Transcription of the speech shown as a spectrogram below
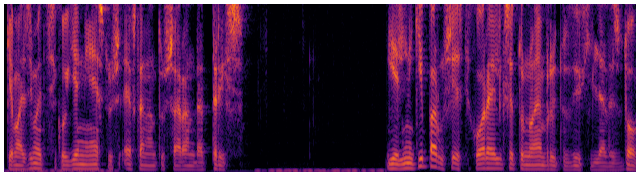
και μαζί με τις οικογένειές τους έφταναν τους 43. Η ελληνική παρουσία στη χώρα έληξε τον Νοέμβριο του 2012.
